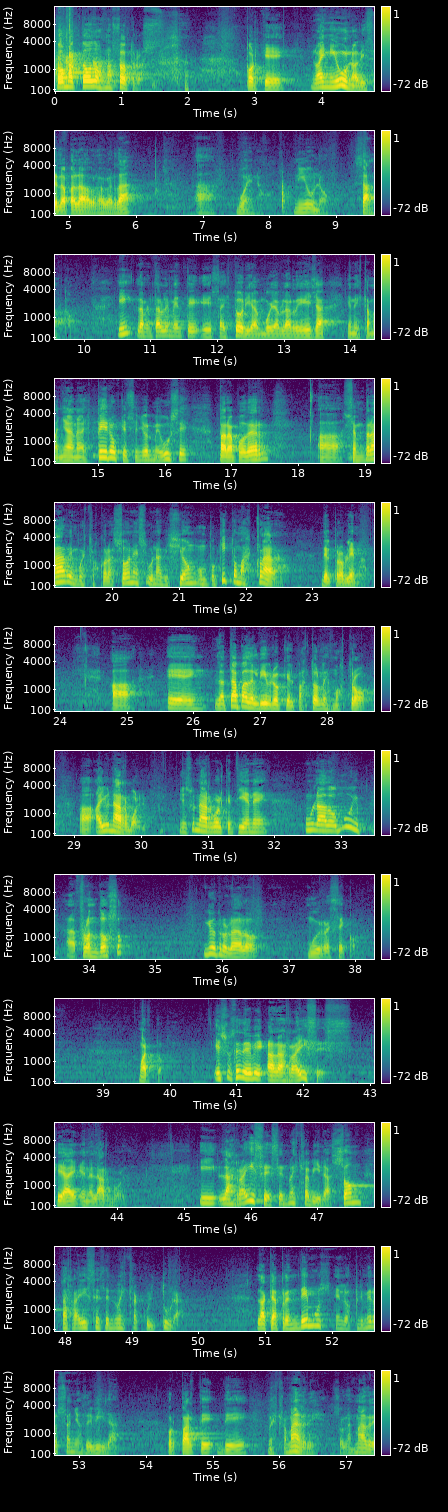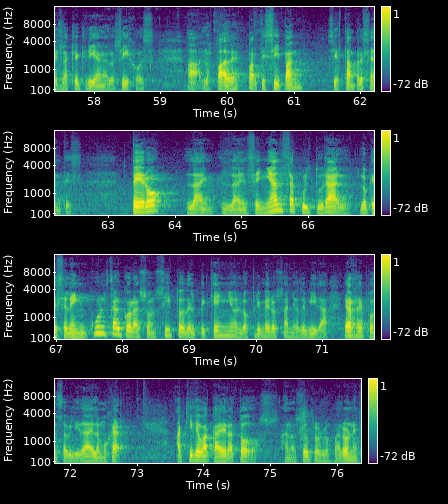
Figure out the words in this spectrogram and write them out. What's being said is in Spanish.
como todos nosotros, porque no hay ni uno, dice la palabra, ¿verdad? Ah, bueno, ni uno, santo. Y lamentablemente esa historia, voy a hablar de ella en esta mañana, espero que el Señor me use para poder ah, sembrar en vuestros corazones una visión un poquito más clara del problema. Ah, en la tapa del libro que el pastor les mostró, ah, hay un árbol, y es un árbol que tiene un lado muy ah, frondoso y otro lado muy reseco, muerto. Eso se debe a las raíces que hay en el árbol. Y las raíces en nuestra vida son las raíces de nuestra cultura, la que aprendemos en los primeros años de vida por parte de nuestra madre. Son las madres las que crían a los hijos. Ah, los padres participan si están presentes, pero la, enseñanza cultural, lo que se le inculca al corazoncito del pequeño en los primeros años de vida, es responsabilidad de la mujer. Aquí le va a caer a todos, a nosotros los varones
